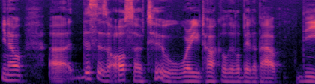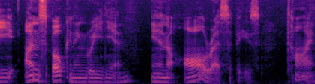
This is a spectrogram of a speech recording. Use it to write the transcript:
You know, uh, this is also, too, where you talk a little bit about the unspoken ingredient in all recipes time.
